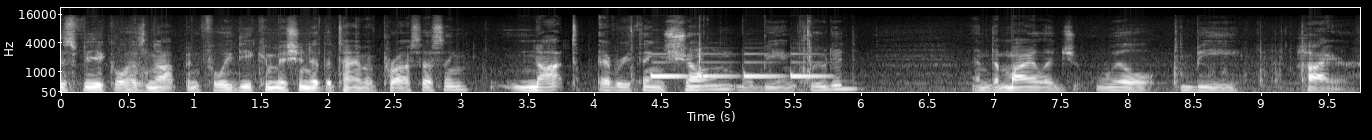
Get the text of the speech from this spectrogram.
This vehicle has not been fully decommissioned at the time of processing. Not everything shown will be included and the mileage will be higher.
